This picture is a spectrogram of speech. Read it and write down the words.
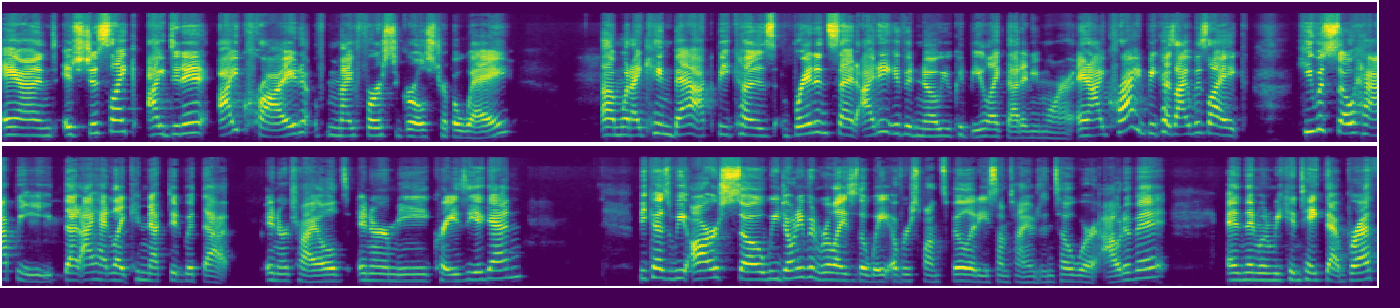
And it's just like I didn't, I cried my first girls' trip away um, when I came back because Brandon said, I didn't even know you could be like that anymore. And I cried because I was like, he was so happy that I had like connected with that inner child, inner me crazy again because we are so we don't even realize the weight of responsibility sometimes until we're out of it. And then when we can take that breath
